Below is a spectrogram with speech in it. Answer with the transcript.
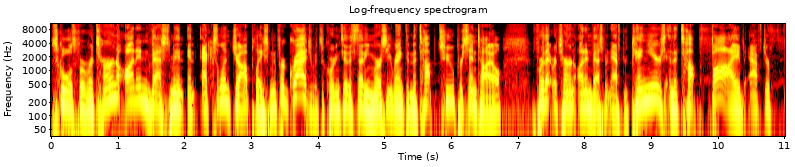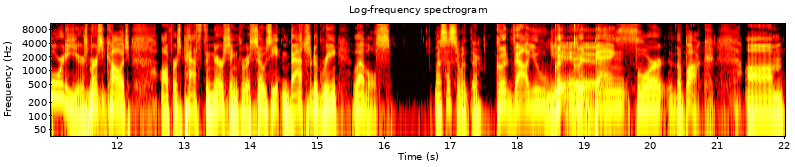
schools for return on investment and excellent job placement for graduates. According to the study, Mercy ranked in the top two percentile for that return on investment after 10 years and the top five after 40 years. Mercy College offers paths to nursing through associate and bachelor degree levels My sister went there. good value, good good bang for the buck. Um,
